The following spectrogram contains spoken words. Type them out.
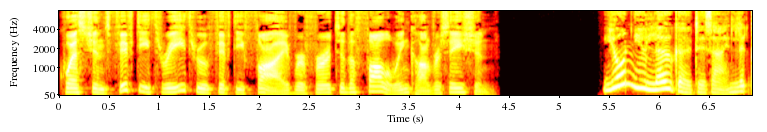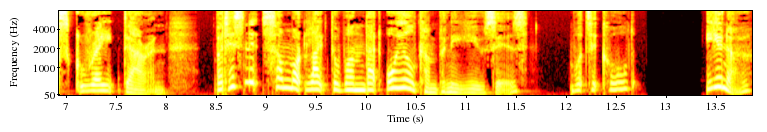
Questions 53 through 55 refer to the following conversation. Your new logo design looks great, Darren, but isn't it somewhat like the one that oil company uses? What's it called? You know.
